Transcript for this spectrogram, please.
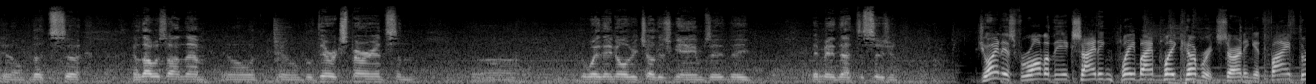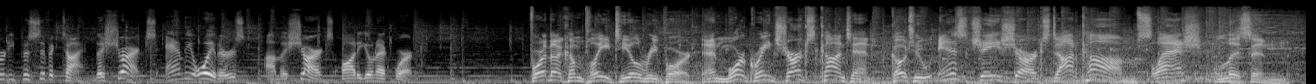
you know, that's uh, you know that was on them. You know, with, you know, with their experience and uh, the way they know of each other's games, they, they they made that decision. Join us for all of the exciting play-by-play coverage starting at 5:30 Pacific Time. The Sharks and the Oilers on the Sharks Audio Network. For the complete Teal Report and more great Sharks content, go to sjsharks.com slash listen.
